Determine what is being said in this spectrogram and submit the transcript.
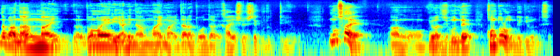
だから何枚どのエリアに何枚巻いたらどんだけ回収してくるっていうのさえあの要は自分でコントロールできるんですよ。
